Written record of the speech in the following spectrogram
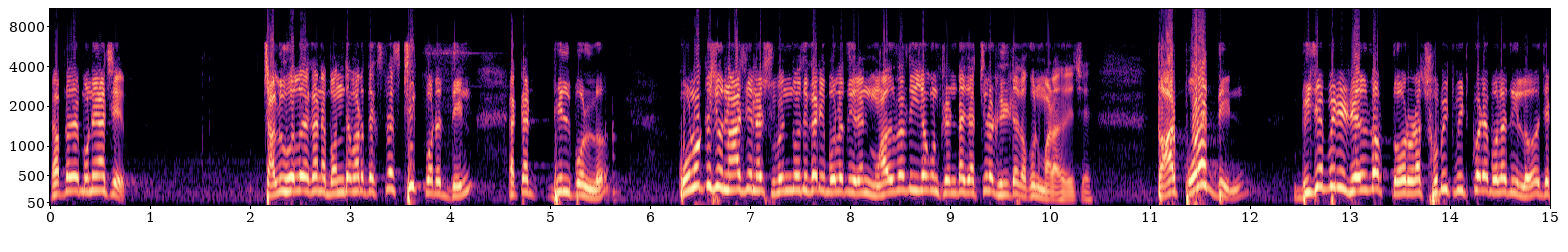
আপনাদের মনে আছে? চালু হলো এখানে বন্দে ভারত এক্সপ্রেস, ঠিক পরের দিন একটা ঢিল পড়ল। কোনো কিছু না জেনে শুভেন্দু অধিকারী বলে দিলেন, মালদা দিয়ে যখন ট্রেনটা যাচ্ছিল ঢিলটা তখন মারা হয়েছে। তারপরের দিন বিজেপির রেল দপ্তর ওরা ছবি টুইট করে বলে দিল যে,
